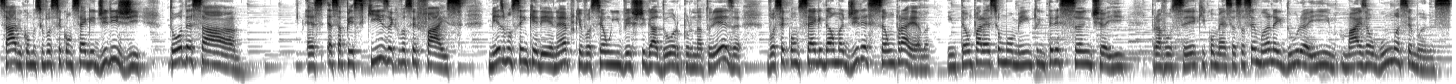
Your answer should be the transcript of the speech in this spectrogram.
sabe? Como se você consegue dirigir toda essa essa pesquisa que você faz, mesmo sem querer, né? Porque você é um investigador por natureza, você consegue dar uma direção para ela. Então parece um momento interessante aí para você que começa essa semana e dura aí mais algumas semanas.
